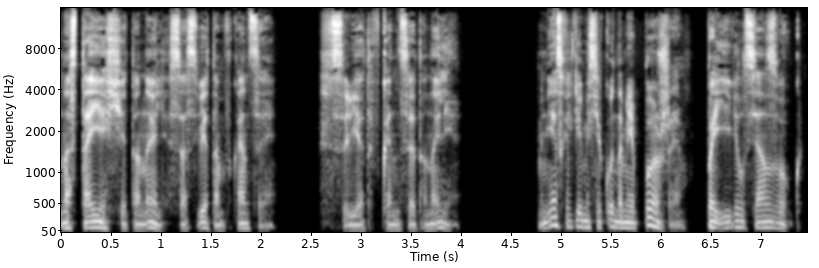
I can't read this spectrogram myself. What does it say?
Настоящий туннель со светом в конце. Свет в конце туннеля. Несколькими секундами позже появился звук.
